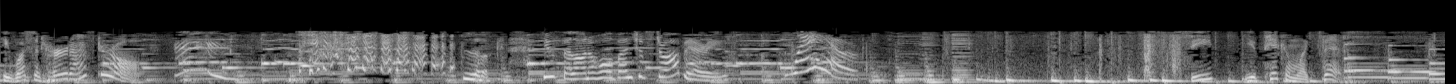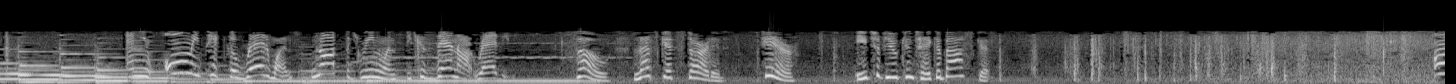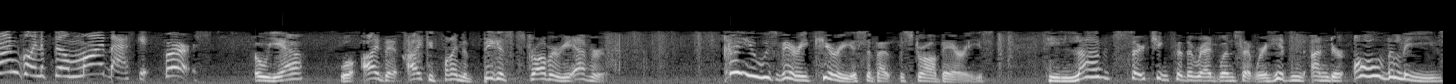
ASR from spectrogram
He wasn't hurt after all. Hmm. Look, you fell on a whole bunch of strawberries. Where? See? You pick them like this. And you only pick the red ones, not the green ones, because they're not ready. So, let's get started. Here, each of you can take a basket. I'm going to fill my basket first. Oh, yeah? Well, I bet I could find the biggest strawberry ever. Caillou was very curious about the strawberries. He loved searching for the red ones that were hidden under all the leaves.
